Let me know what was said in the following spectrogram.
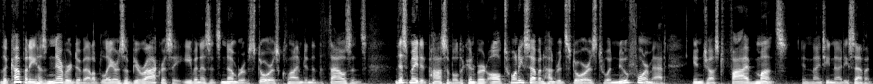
The company has never developed layers of bureaucracy, even as its number of stores climbed into the thousands. This made it possible to convert all 2,700 stores to a new format in just five months in 1997.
